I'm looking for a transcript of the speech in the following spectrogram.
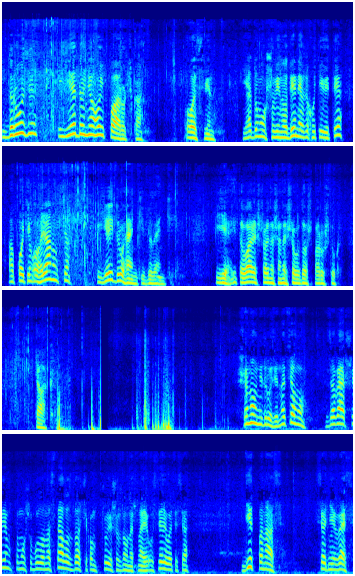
Друзі, є до нього і парочка. Ось він. Я думав, що він один, я вже хотів іти, а потім оглянувся. Є й другенький біленький. Є. І товариш щойно ще знайшов дощ пару штук. Так. Шановні друзі, на цьому завершуємо, тому що було настало з дощиком. Чую, що знову починає усилюватися. Дід по нас сьогодні весь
